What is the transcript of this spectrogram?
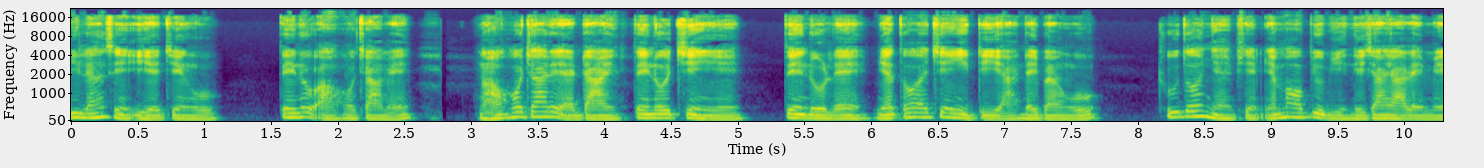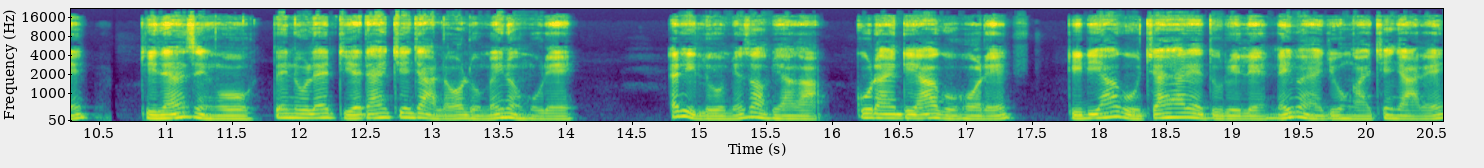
ဤလန်းစဉ်ဤအကျင့်ကိုသင်တို့အားဟောကြားမယ်ငါဟောကြားတဲ့အတိုင်းသင်တို့ကျင့်ရင်သင်တို့လည်းမြတ်သောအကျင့်ဤတရားနိဗ္ဗာန်ကိုထူးသောဉာဏ်ဖြင့်မျက်မှောက်ပြုပြီးနေကြရလိမ့်မယ်ဒီလန်းစဉ်ကိုသင်တို့လည်းဒီအတိုင်းကျင့်ကြလောလို့မိန့်တော်မူတယ်အဲ့ဒီလိုမြတ်စွာဘုရားကကိုယ်တိုင်တရားကိုဟောတယ်ဒီတရားကိုကြားရတဲ့သူတွေလည်းနိဗ္ဗာန်အကျိုးငါကျင့်ကြတယ်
